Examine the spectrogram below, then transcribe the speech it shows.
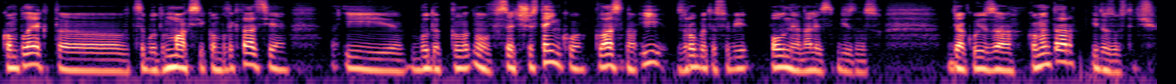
комплект. Е, це буде максі комплектація, і буде ну, все чистенько, класно, і зробите собі повний аналіз бізнесу. Дякую за коментар і до зустрічі.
